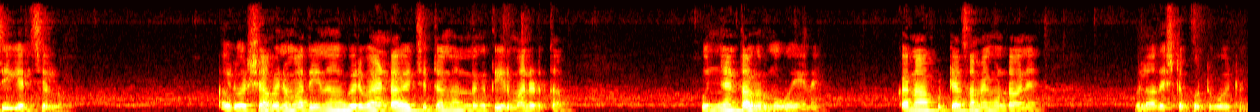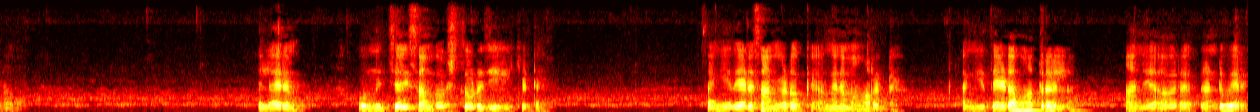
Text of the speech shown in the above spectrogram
സ്വീകരിച്ചല്ലോ. ഒരു പക്ഷെ അവനും അതിൽ നിന്ന് ഇവർ വേണ്ട വെച്ചിട്ട് അങ്ങ് എന്തെങ്കിലും തീരുമാനം എടുത്താൽ കുഞ്ഞൻ തകർന്നു പോയേനെ. കാരണം ആ കുട്ടി ആ സമയം കൊണ്ട് അവനെ വല്ലാതെ ഇഷ്ടപ്പെട്ടു പോയിട്ടുണ്ടാവും. എല്ലാവരും ഒന്നിച്ചായി സന്തോഷത്തോടെ ജീവിക്കട്ടെ. സംഗീതയുടെ സങ്കടമൊക്കെ അങ്ങനെ മാറട്ടെ. സംഗീതയുടെ മാത്രമല്ല അനി അവരെ രണ്ടുപേരെ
